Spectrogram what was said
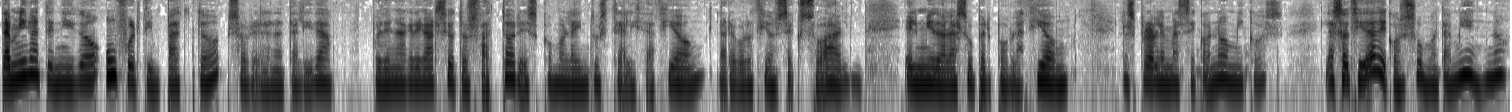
también ha tenido un fuerte impacto sobre la natalidad. Pueden agregarse otros factores como la industrialización, la revolución sexual, el miedo a la superpoblación, los problemas económicos, la sociedad de consumo también, ¿no?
